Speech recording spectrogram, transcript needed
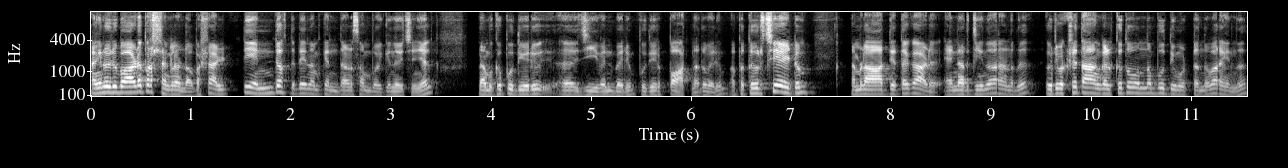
അങ്ങനെ ഒരുപാട് പ്രശ്നങ്ങളുണ്ടാവും. പക്ഷേ അൾട്ടി എൻഡ് ഓഫ് ദി ഡേ നമുക്ക് എന്താണ് സംഭവിക്കുന്നത് വെച്ച് കഴിഞ്ഞാൽ നമുക്ക് പുതിയൊരു ജീവൻ വരും പുതിയൊരു പാർട്ട്ണർ വരും. അപ്പോൾ തീർച്ചയായിട്ടും നമ്മുടെ ആദ്യത്തെ കാർഡ് എനർജി എന്ന് പറയുന്നത് ഒരുപക്ഷെ താങ്കൾക്ക് തോന്നുന്ന ബുദ്ധിമുട്ടെന്ന് പറയുന്നത്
